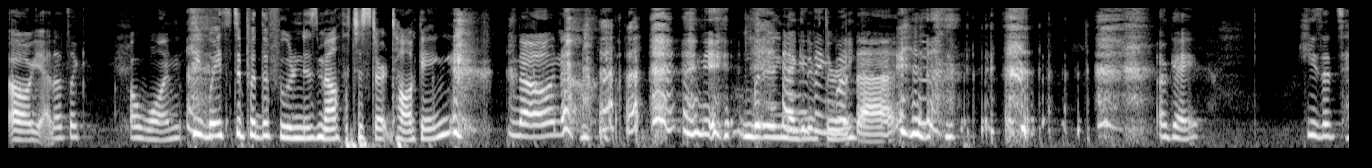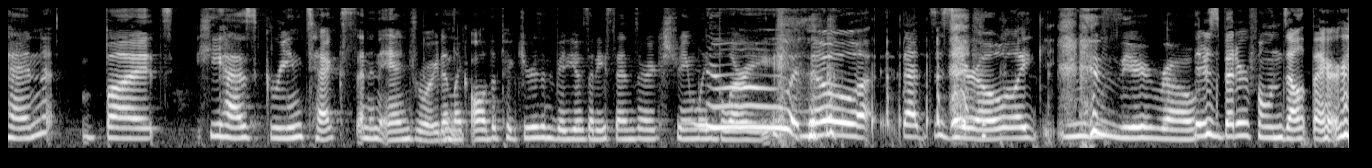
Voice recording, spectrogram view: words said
Oh yeah, that's like a one. He waits to put the food in his mouth to start talking. No, no. Any, Literally three. but that. okay. He's a 10, but he has green text and an Android, and like all the pictures and videos that he sends are extremely blurry. no, that's zero. Like, zero. there's better phones out there.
